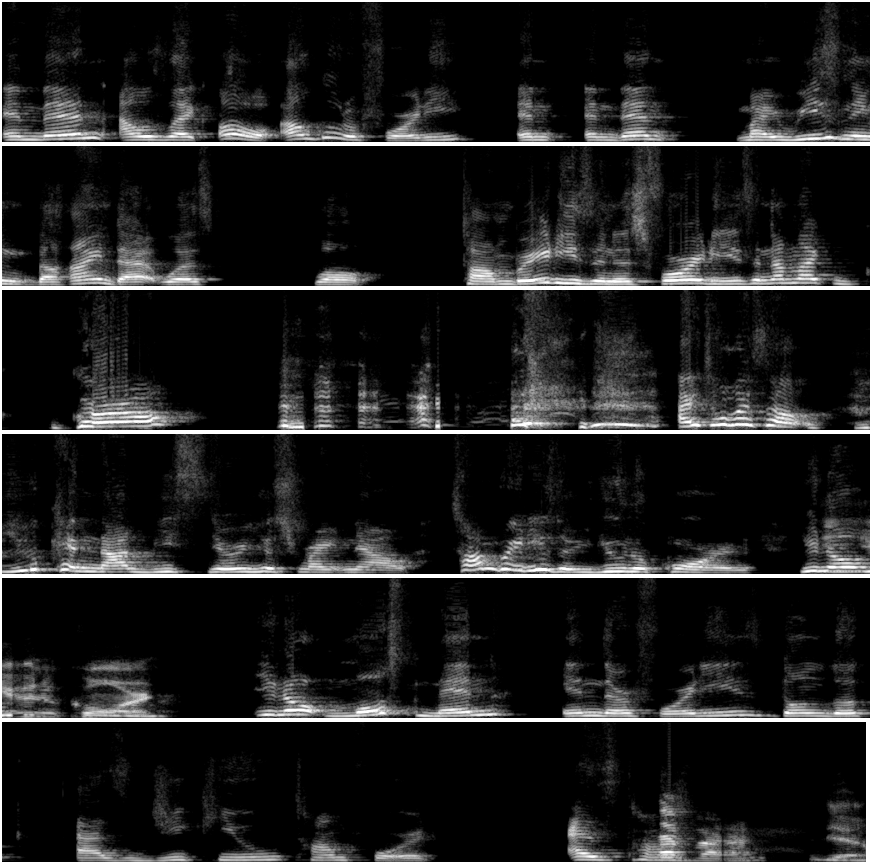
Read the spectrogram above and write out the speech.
And then I was like, oh, I'll go to 40. And and then my reasoning behind that was, well, Tom Brady's in his 40s. And I'm like, girl, I told myself, you cannot be serious right now. Tom Brady's a unicorn. You know, Unicorn. you know, most men in their 40s don't look as GQ Tom Ford as Tom. Never. Yeah.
